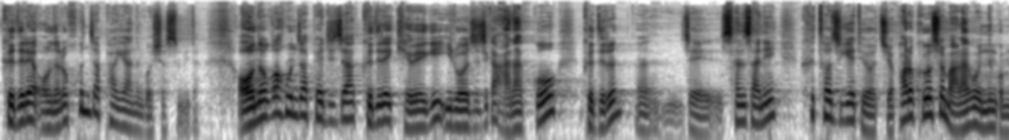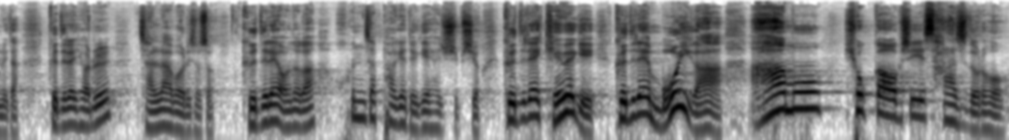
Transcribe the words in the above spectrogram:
그들의 언어를 혼잡하게 하는 것이었습니다. 언어가 혼잡해지자 그들의 계획이 이루어지지가 않았고 그들은 어, 이제 산산이 흩어지게 되었죠. 바로 그것을 말하고 있는 겁니다. 그들의 혀를 잘라버리소서. 그들의 언어가 혼잡하게 되게 해주십시오. 그들의 계획이, 그들의 모의가 아무 효과 없이 사라지도록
